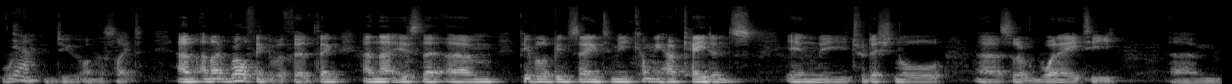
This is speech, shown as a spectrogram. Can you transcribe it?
what Yeah. you can do on the site. Um, and I will think of a third thing, and that is that um, people have been saying to me, can we have cadence in the traditional uh, sort of 180 um,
